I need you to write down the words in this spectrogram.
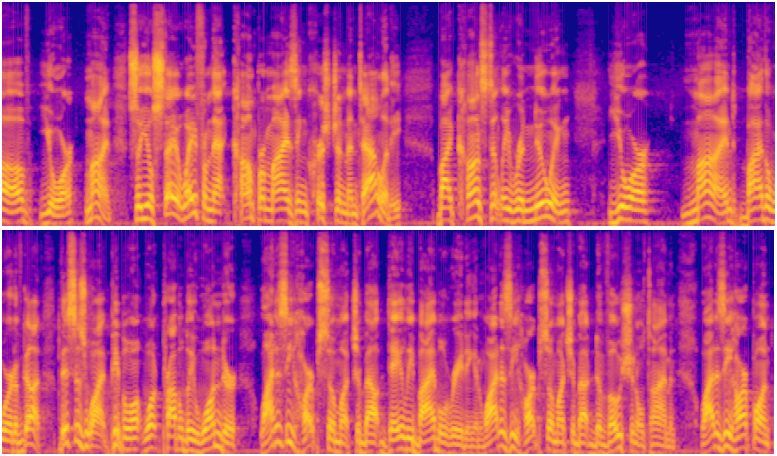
of your mind. So you'll stay away from that compromising Christian mentality by constantly renewing your mind by the Word of God. This is why people won't probably wonder why does he harp so much about daily Bible reading and why does he harp so much about devotional time and why does he harp on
